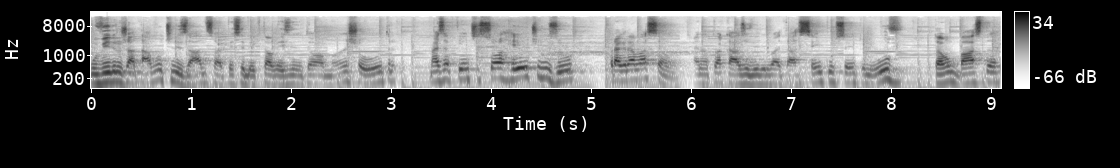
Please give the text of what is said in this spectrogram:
o vidro já estava utilizado, você vai perceber que talvez ainda tenha uma mancha ou outra, mas aqui a gente só reutilizou para gravação. Aí na tua casa o vidro vai estar 100% novo, então basta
